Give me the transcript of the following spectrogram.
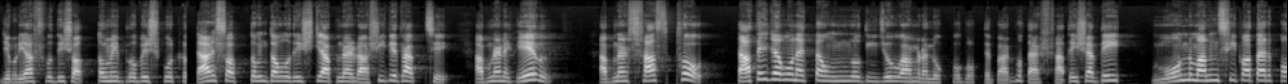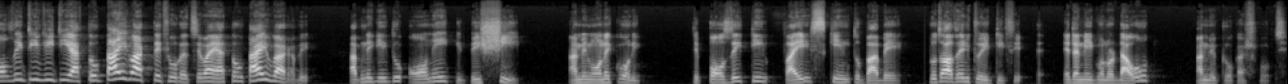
যে বৃহস্পতি সপ্তমে প্রবেশ করল, তার সপ্তমতম দৃষ্টি আপনার রাশিতে থাকছে, আপনার হেলথ, আপনার স্বাস্থ্য, তাতে যেমন একটা উন্নতি যোগ আমরা লক্ষ্য করতে পারব, তার সাথে সাথেই মন মানসিকতার পজিটিভিটি এতটাই বাড়তে চলেছে বা এতটাই বাড়বে, আপনি কিন্তু অনেক বেশি, আমি মনে করি যে পজিটিভ ভাইবস কিন্তু পাবে টু থাউজেন্ড টোয়েন্টি ফিফতে এটা নিয়ে কোনো ডাউট আমি প্রকাশ করছি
